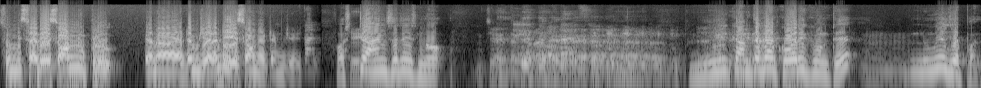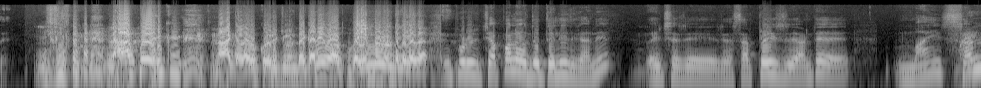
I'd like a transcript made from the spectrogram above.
సో మీ సరే సాంగ్ ఇప్పుడు ఏదైనా అటెంప్ట్ చేయాలంటే ఏ సాంగ్ అటెంప్ట్ చేయొచ్చు? ఫస్ట్ ఆన్సర్ ఈస్ నో నీకు అంతగా కోరిక ఉంటే నువ్వే చెప్పాలి. నాకు కోరిక నాకు ఎలాగో కోరికలు ఉంటాయి కానీ ఒక భయం కూడా ఉంటుంది కదా. ఇప్పుడు చెప్పాలో వద్దో తెలియదు కానీ ఇట్స్ సర్ప్రైజ్ అంటే my son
